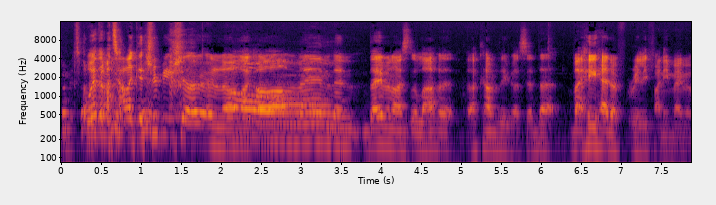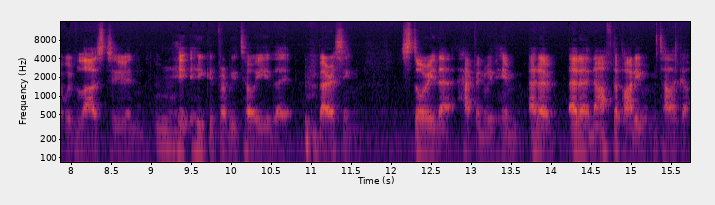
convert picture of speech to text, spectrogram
we're the Metallica tribute show, and I'm like, oh Oh. man. Then Dave and I still laugh at. I can't believe I said that, but he had a really funny moment with Lars too, and Mm. he, he could probably tell you the embarrassing story that happened with him at a at an after party with Metallica.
